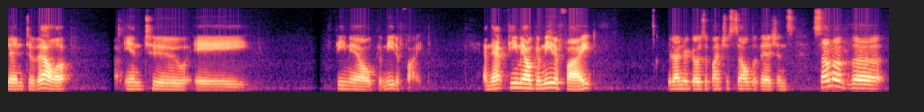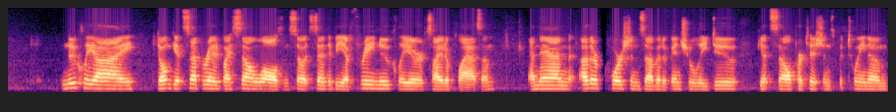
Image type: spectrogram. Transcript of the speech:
then develop into a female gametophyte. And that female gametophyte, it undergoes a bunch of cell divisions. Some of the nuclei don't get separated by cell walls, and so it's said to be a free nuclear cytoplasm. And then other portions of it eventually do get cell partitions between them,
